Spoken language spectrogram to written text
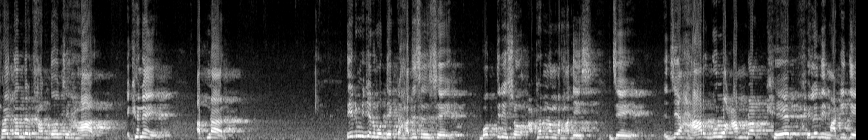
শয়তানদের খাদ্য হচ্ছে হার এখানে আপনার তিরমিজের মধ্যে একটা হাদিস এসেছে, বত্রিশশো আঠান্ন নম্বর হাদিস, যে যে হাড়গুলো আমরা খেয়ে ফেলে দিই মাটিতে,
